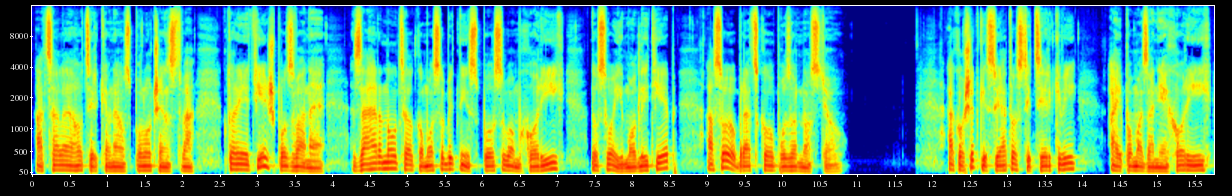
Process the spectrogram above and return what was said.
a celého cirkevného spoločenstva, ktoré je tiež pozvané zahrnúť celkom osobitným spôsobom chorých do svojich modlitieb a svojou bratskou pozornosťou. Ako všetky sviatosti cirkvy, aj pomazanie chorých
